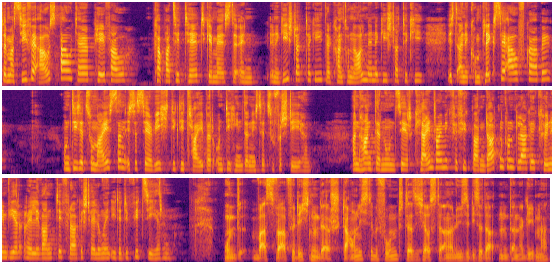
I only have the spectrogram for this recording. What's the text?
Der massive Ausbau der PV Kapazität gemäß der Energiestrategie, der kantonalen Energiestrategie, ist eine komplexe Aufgabe. Um diese zu meistern, ist es sehr wichtig, die Treiber und die Hindernisse zu verstehen. Anhand der nun sehr kleinräumig verfügbaren Datengrundlage können wir relevante Fragestellungen identifizieren. Und was war für dich nun der erstaunlichste Befund, der sich aus der Analyse dieser Daten dann ergeben hat?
